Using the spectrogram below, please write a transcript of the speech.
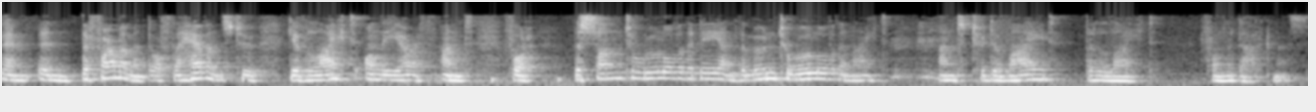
them in the firmament of the heavens to give light on the earth and for the sun to rule over the day and the moon to rule over the night and to divide the light from the darkness.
